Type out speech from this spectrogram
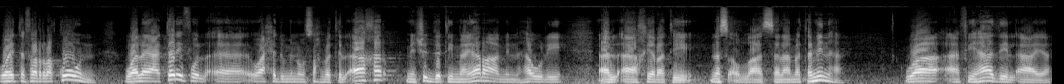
ويتفرقون ولا يعترف واحد منهم صحبة الآخر من شدة ما يرى من هول الآخرة. نسأل الله السلامة منها. وفي هذه الآية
